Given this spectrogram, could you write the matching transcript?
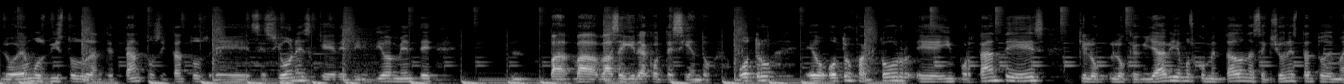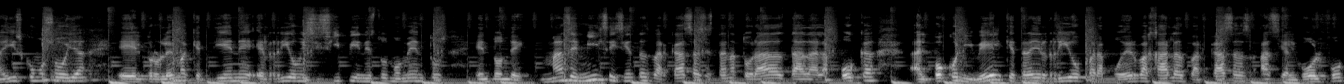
lo hemos visto durante tantos y tantos eh, sesiones que definitivamente va, a seguir aconteciendo. Otro, eh, otro factor eh, importante es que lo, que ya habíamos comentado en las secciones tanto de maíz como soya, el problema que tiene el río Mississippi en estos momentos, en donde más de 1.600 barcazas están atoradas, dada la poca, al poco nivel que trae el río para poder bajar las barcazas hacia el Golfo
